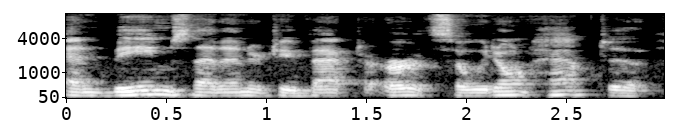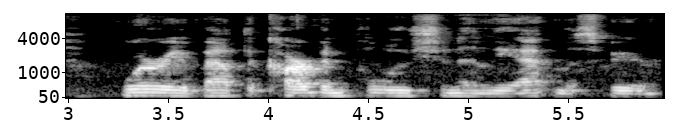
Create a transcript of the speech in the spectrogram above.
and beams that energy back to Earth so we don't have to worry about the carbon pollution in the atmosphere.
